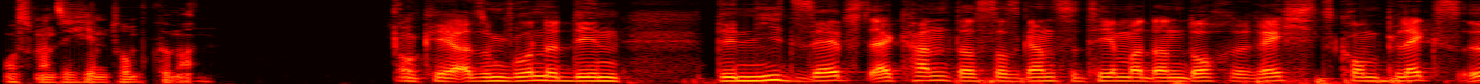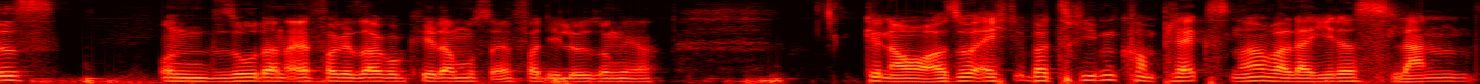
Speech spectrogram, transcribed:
muss man sich eben drum kümmern. Okay, also im Grunde den, den Need selbst erkannt, dass das ganze Thema dann doch recht komplex ist und so dann einfach gesagt, okay, da muss einfach die Lösung her. Genau, also echt übertrieben komplex, ne, weil da jedes Land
